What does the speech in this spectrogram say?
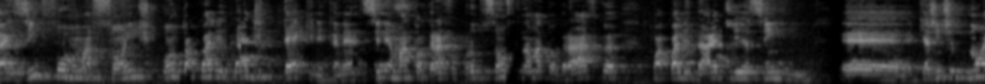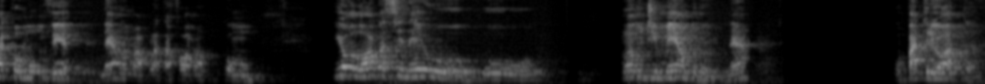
das informações quanto à qualidade técnica, né? Cinematográfica, produção cinematográfica com a qualidade assim é, que a gente não é comum ver, né? Numa plataforma comum. E eu logo assinei o, o plano de membro, né? O Patriota.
